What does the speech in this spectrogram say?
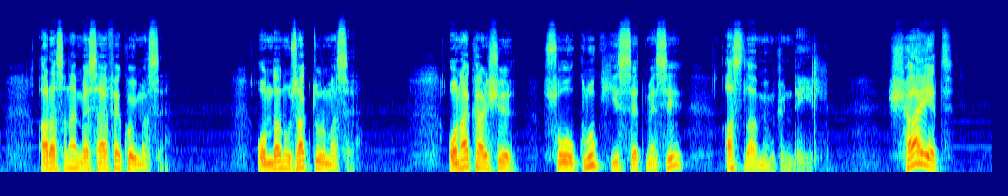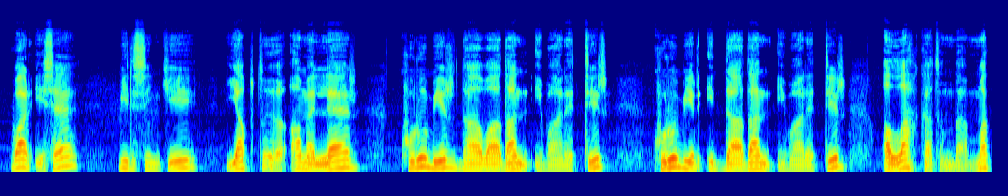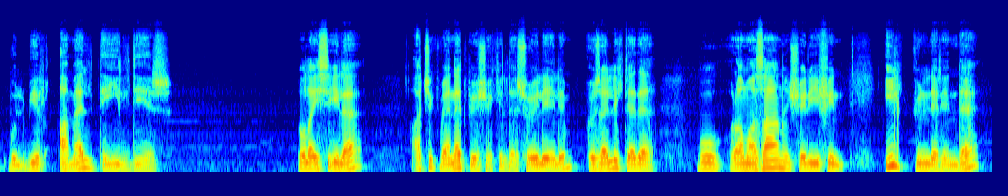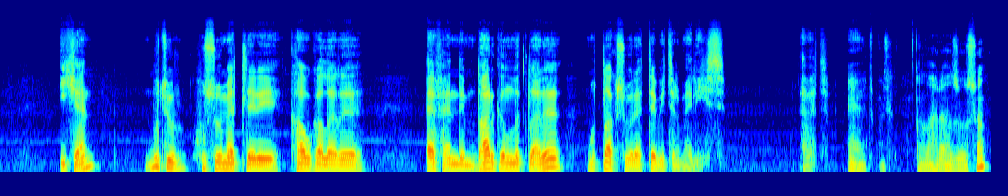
arasına mesafe koyması, ondan uzak durması, ona karşı soğukluk hissetmesi asla mümkün değil. Şayet var ise bilsin ki yaptığı ameller kuru bir davadan ibarettir. Kuru bir iddiadan ibarettir. Allah katında makbul bir amel değildir. Dolayısıyla açık ve net bir şekilde söyleyelim. Özellikle de bu Ramazan-ı Şerif'in ilk günlerinde iken bu tür husumetleri, kavgaları, efendim dargınlıkları mutlak surette bitirmeliyiz. Evet. Evet hocam. Allah razı olsun.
